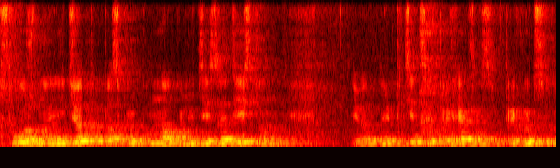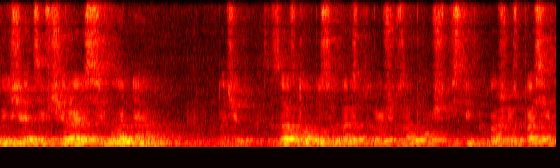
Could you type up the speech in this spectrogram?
сложно идет, поскольку много людей задействовано. И вот на репетиции приходится, приходится выезжать и вчера, и сегодня. Значит, за автобусы Борису Петровичу за помощь действительно большое спасибо.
